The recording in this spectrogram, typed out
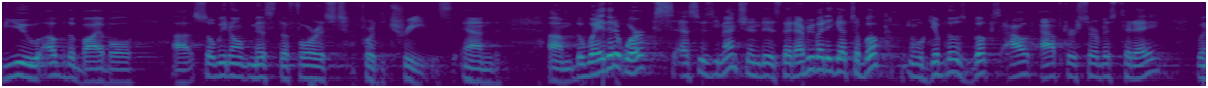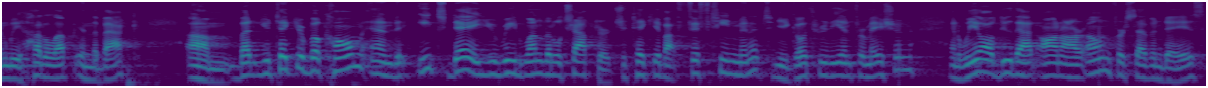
view of the Bible, uh, so we don't miss the forest for the trees. And um, the way that it works, as Susie mentioned, is that everybody gets a book, and we'll give those books out after service today when we huddle up in the back. Um, but you take your book home, and each day you read one little chapter. It should take you about 15 minutes, and you go through the information. And we all do that on our own for seven days.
